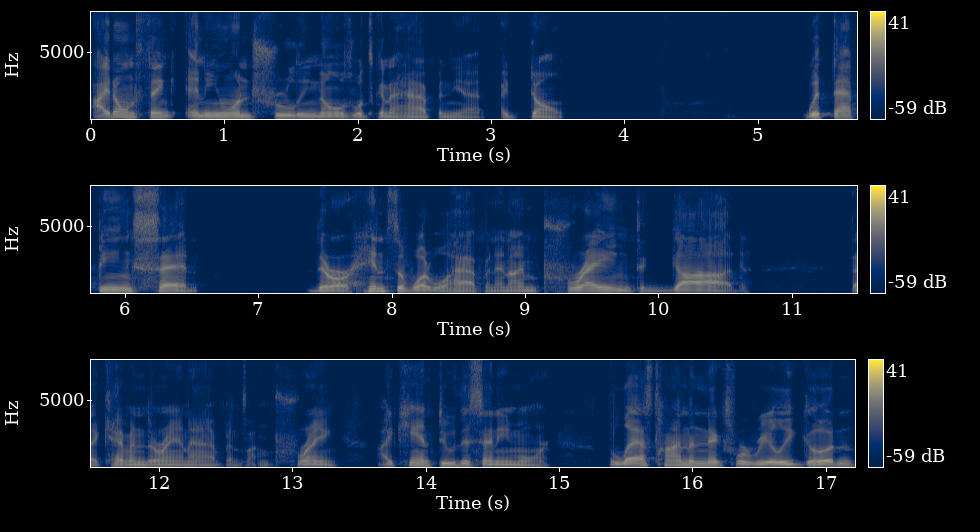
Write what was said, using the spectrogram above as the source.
I don't think anyone truly knows what's going to happen yet. I don't. With that being said, there are hints of what will happen, and I'm praying to God that Kevin Durant happens. I'm praying. I can't do this anymore. The last time the Knicks were really good,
